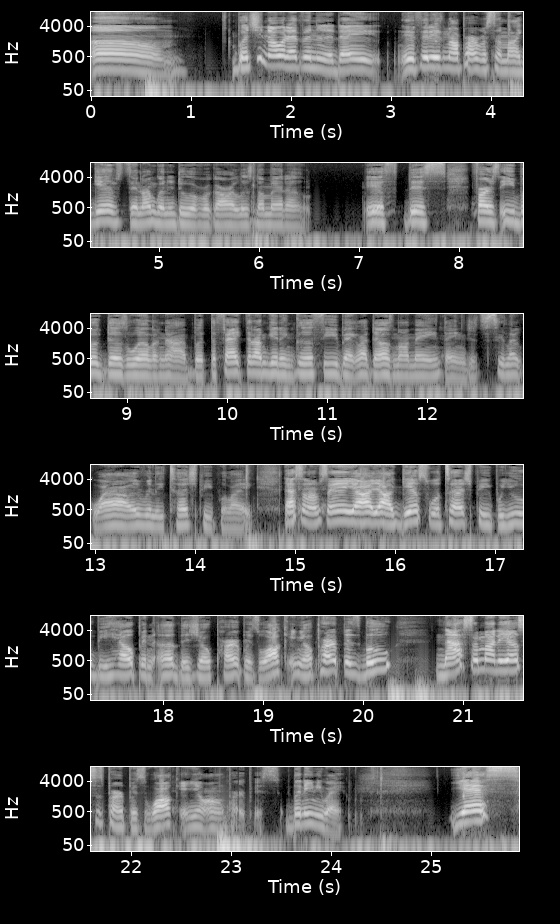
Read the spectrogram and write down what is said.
Um, but you know what? At the end of the day, if it is my purpose and my gifts, then I'm gonna do it regardless, no matter if this first ebook does well or not. But the fact that I'm getting good feedback, like that was my main thing, just to see like, wow, it really touched people. Like that's what I'm saying, y'all. Y'all gifts will touch people. You will be helping others. Your purpose, walk in your purpose, boo. Not somebody else's purpose. Walk in your own purpose. But anyway, yes,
